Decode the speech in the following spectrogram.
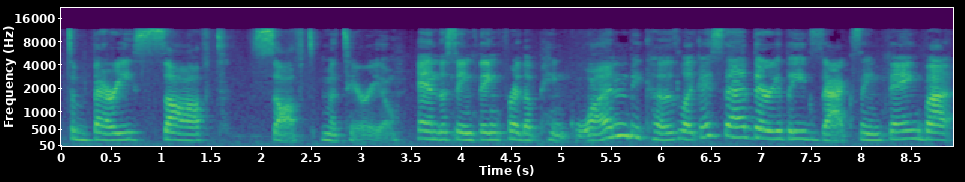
It's a very soft, soft material. And the same thing for the pink one because like I said, they're the exact same thing, but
